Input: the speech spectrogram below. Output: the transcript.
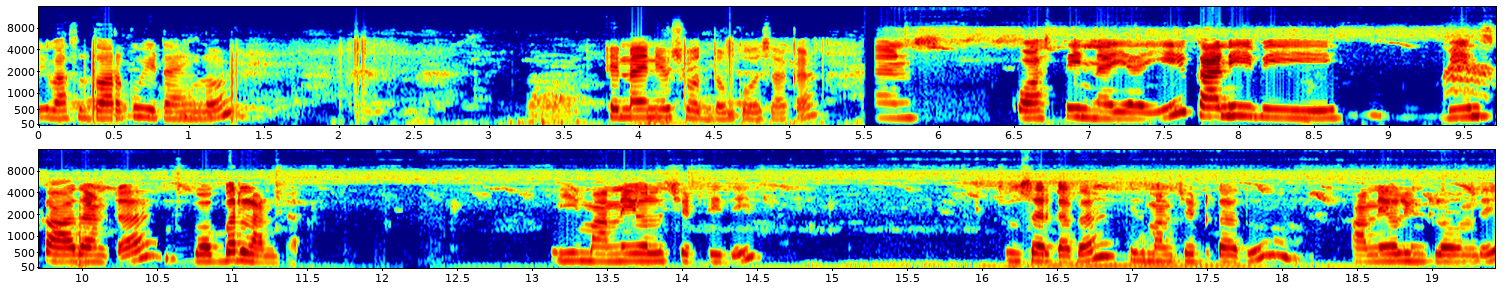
ఇవి అసలు దొరకవు ఈ టైంలో. ఎన్ని అయినాయో చూద్దాం కోసాక. అండ్ కోస్తే ఇన్ని అయ్యాయి కానీ ఇవి బీన్స్ కాదంట బొబ్బర్లు అంట ఈ మా అన్నయ్య వాళ్ళ చెట్టు ఇది. చూసారు కదా ఇది మన చెట్టు కాదు అన్నయ్య వాళ్ళ ఇంట్లో ఉంది.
